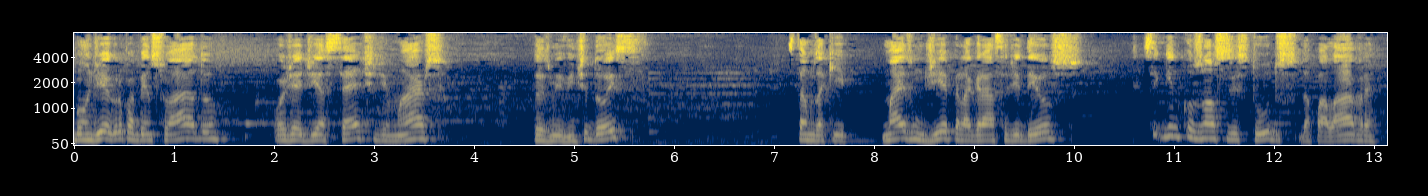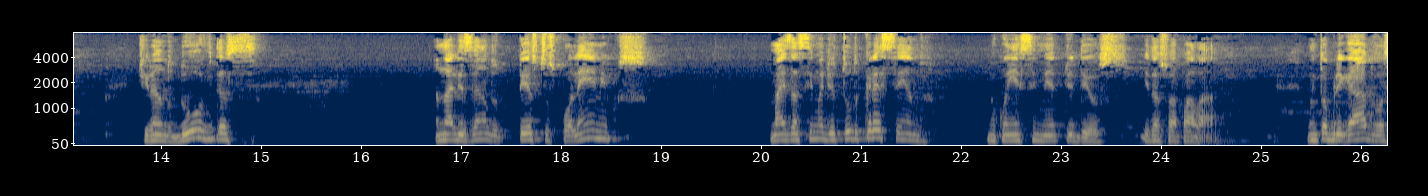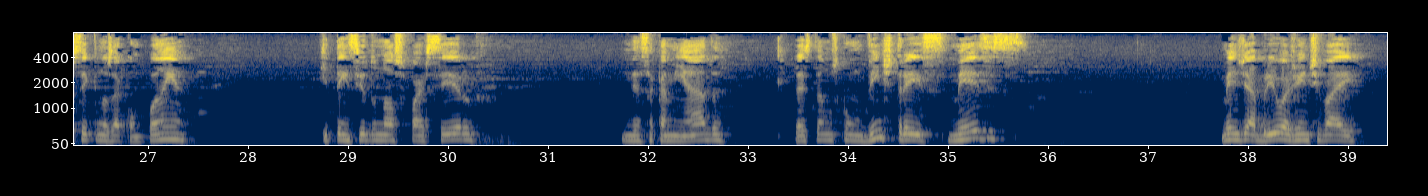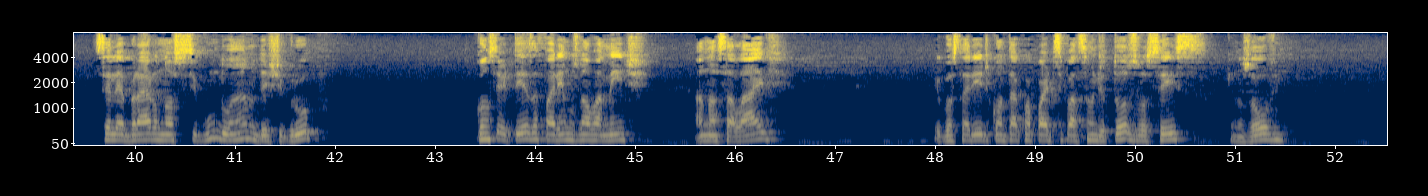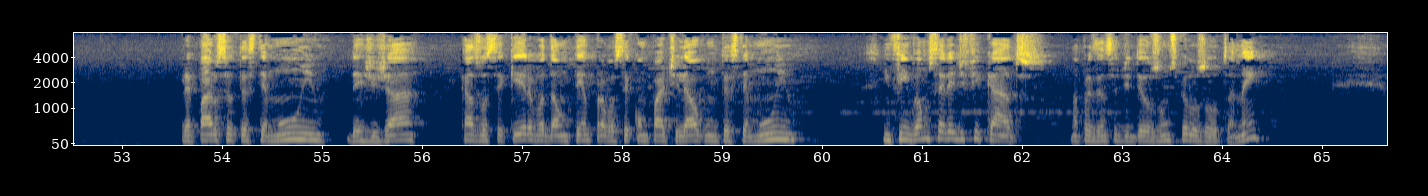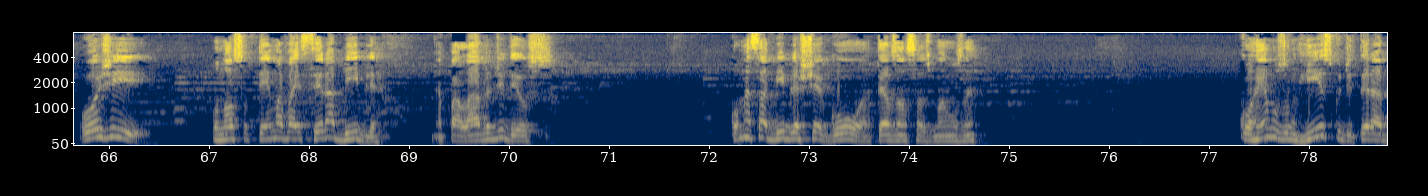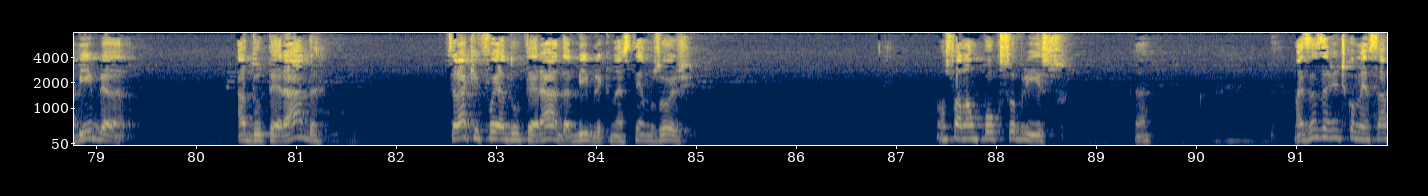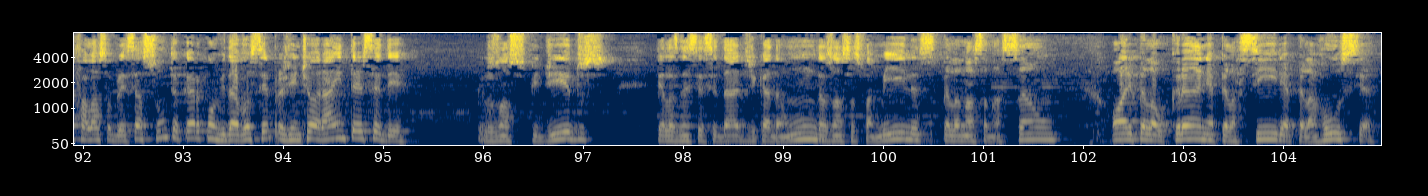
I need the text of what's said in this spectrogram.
Bom dia, grupo abençoado. Hoje é dia 7 de março de 2022. Estamos aqui mais um dia pela graça de Deus, seguindo com os nossos estudos da palavra, tirando dúvidas, analisando textos polêmicos, mas acima de tudo crescendo no conhecimento de Deus e da Sua palavra. Muito obrigado você que nos acompanha, que tem sido nosso parceiro nessa caminhada. Já estamos com 23 meses. Mês de abril a gente vai celebrar o nosso segundo ano deste grupo. Com certeza faremos novamente a nossa live. Eu gostaria de contar com a participação de todos vocês que nos ouvem. Prepare o seu testemunho desde já. Caso você queira, vou dar um tempo para você compartilhar algum testemunho. Enfim, vamos ser edificados na presença de Deus uns pelos outros. Amém? Hoje o nosso tema vai ser a Bíblia, a palavra de Deus. Como essa Bíblia chegou até as nossas mãos, né? Corremos um risco de ter a Bíblia adulterada? Será que foi adulterada a Bíblia que nós temos hoje? Vamos falar um pouco sobre isso. Tá? Mas antes da gente começar a falar sobre esse assunto, eu quero convidar você para a gente orar e interceder pelos nossos pedidos, pelas necessidades de cada um, das nossas famílias, pela nossa nação. Ore pela Ucrânia, pela Síria, pela Rússia.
